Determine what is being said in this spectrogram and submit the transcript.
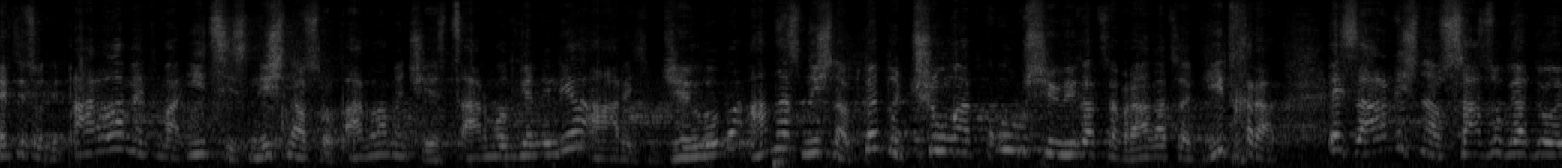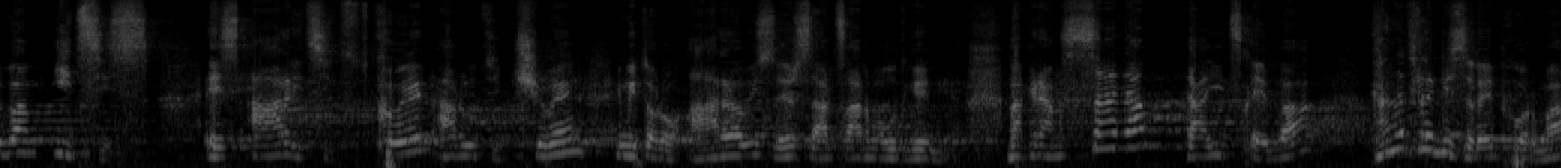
ერთი წუთი, პარლამენტმა იცის ნიშნავს, რომ პარლამენტში ეს წარმოდგენილია, არის ჯელობა, ამას ნიშნავს. თქვენ თუ ჩუმად ყურში ვიღაცამ რაღაცა გითხრათ, ეს არ ნიშნავს საზოგადოებამ იცის. ეს არიცით თქვენ, არ ვიცით ჩვენ, იმიტომ რომ არავის ერს არ წარმოუდგენია. მაგრამ სანამ დაიწყება განათლების რეფორმა,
